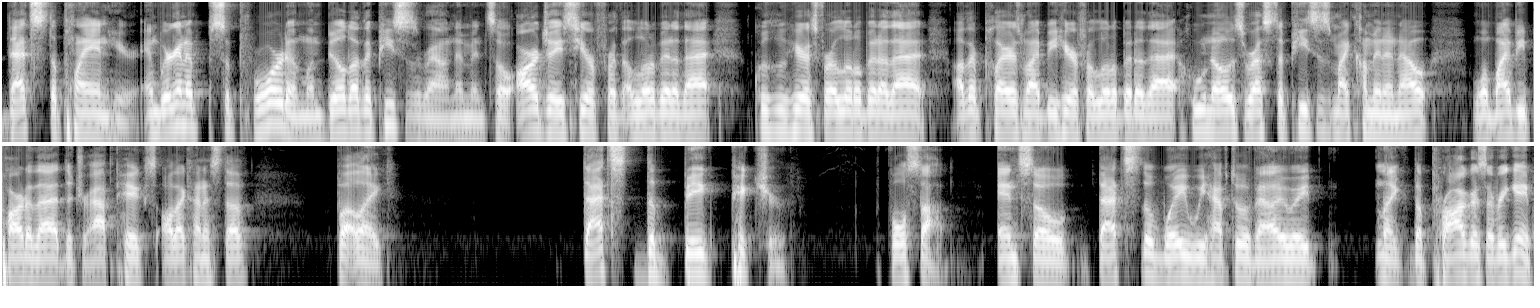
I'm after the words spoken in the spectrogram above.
that's the plan here. And we're going to support him and build other pieces around him. And so RJ's here for a little bit of that. Kuku here is for a little bit of that. Other players might be here for a little bit of that. Who knows? The rest of the pieces might come in and out. What might be part of that, the draft picks, all that kind of stuff. But like, that's the big picture, full stop. And so that's the way we have to evaluate like the progress every game.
